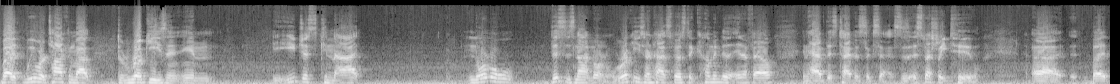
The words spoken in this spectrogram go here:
But we were talking about the rookies, and, and you just cannot normal this is not normal. Rookies are not supposed to come into the NFL and have this type of success, especially two. Uh, but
